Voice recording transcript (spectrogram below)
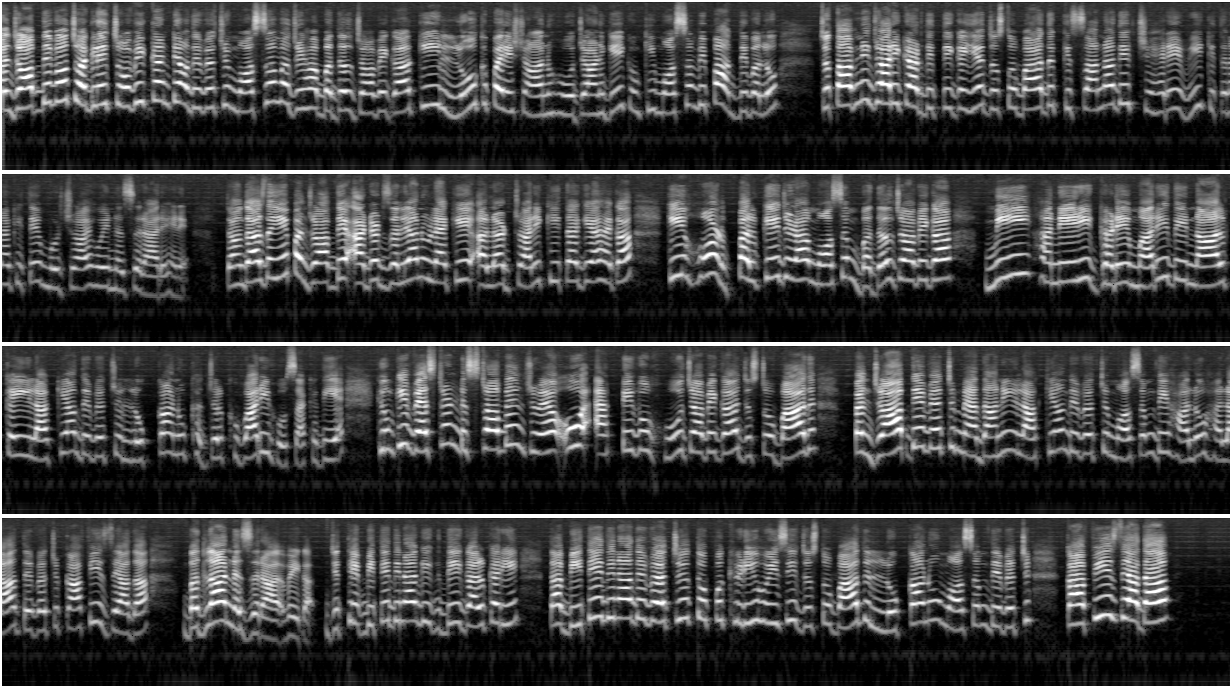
ਪੰਜਾਬ ਦੇ ਵਿੱਚ ਅਗਲੇ 24 ਘੰਟਿਆਂ ਦੇ ਵਿੱਚ ਮੌਸਮ ਅਜਿਹਾ ਬਦਲ ਜਾਵੇਗਾ ਕਿ ਲੋਕ ਪਰੇਸ਼ਾਨ ਹੋ ਜਾਣਗੇ ਕਿਉਂਕਿ ਮੌਸਮ ਵਿਭਾਗ ਦੇ ਵੱਲੋਂ ਚੇਤਾਵਨੀ ਜਾਰੀ ਕਰ ਦਿੱਤੀ ਗਈ ਹੈ। ਜਿਸ ਤੋਂ ਬਾਅਦ ਕਿਸਾਨਾਂ ਦੇ ਚਿਹਰੇ ਵੀ ਕਿਤੇ ਨਾ ਕਿਤੇ ਮੁਰਝਾਏ ਹੋਏ ਨਜ਼ਰ ਆ ਰਹੇ ਨੇ। ਤਾਂ ਦੱਸ ਦਈਏ, ਪੰਜਾਬ ਦੇ ਆਡਟ ਜ਼ਿਲ੍ਹਿਆਂ ਨੂੰ ਲੈ ਕੇ ਅਲਰਟ ਜਾਰੀ ਕੀਤਾ ਗਿਆ ਹੈਗਾ ਕਿ ਹੁਣ ਭਲਕੇ ਜਿਹੜਾ ਮੌਸਮ ਬਦਲ ਜਾਵੇਗਾ। ਮੀਂਹ, ਹਨੇਰੀ, ਗੜੇਮਾਰੀ ਦੇ ਨਾਲ ਕਈ ਇਲਾਕਿਆਂ ਦੇ ਵਿੱਚ ਲੋਕਾਂ ਨੂੰ ਖੱਜਲ ਖੁਆਰੀ ਹੋ ਸਕਦੀ ਹੈ, ਕਿਉਂਕਿ ਵੈਸਟਰਨ ਡਿਸਟਰਬੈਂਸ ਜੋ ਹੈ ਉਹ ਐਕਟਿਵ ਹੋ ਜਾਵੇਗਾ। ਜਿਸ ਤੋਂ ਬਾਅਦ ਪੰਜਾਬ ਦੇ ਵਿੱਚ ਮੈਦਾਨੀ ਇਲਾਕਿਆਂ ਦੇ ਵਿੱਚ ਮੌਸਮ ਦੇ ਹਾਲੋ ਹਾਲਾਤ ਦੇ ਵਿੱਚ ਕਾਫੀ ਜ਼ਿਆਦਾ ਬਦਲਾਅ ਨਜ਼ਰ ਆਵੇਗਾ। ਜਿੱਥੇ ਬੀਤੇ ਦਿਨਾਂ ਦੀ ਗੱਲ ਕਰੀਏ ਤਾਂ ਬੀਤੇ ਦਿਨਾਂ ਦੇ ਵਿੱਚ ਧੁੱਪ ਖਿੜੀ ਹੋਈ ਸੀ, ਜਿਸ ਤੋਂ ਬਾਅਦ ਲੋਕਾਂ ਨੂੰ ਮੌਸਮ ਦੇ ਵਿੱਚ ਕਾਫੀ ਜ਼ਿਆਦਾ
